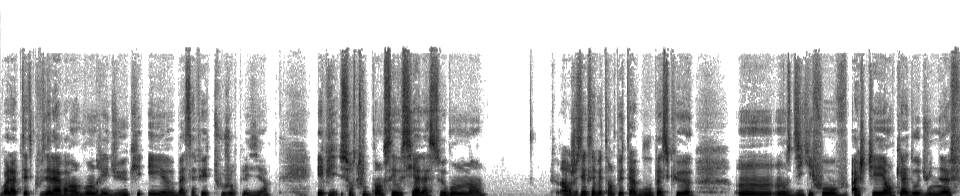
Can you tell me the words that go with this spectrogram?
voilà, peut-être que vous allez avoir un bon de réduc et bah ça fait toujours plaisir. Et puis surtout pensez aussi à la seconde main. Alors je sais que ça va être un peu tabou parce que on, se dit qu'il faut acheter en cadeau du neuf.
